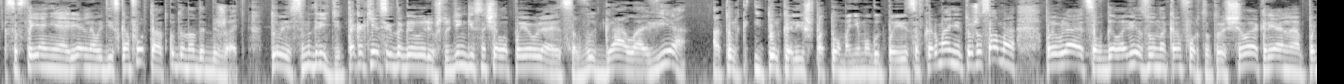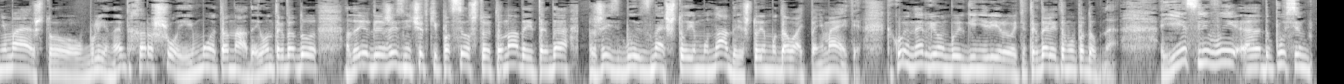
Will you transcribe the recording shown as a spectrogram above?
состояние реального дискомфорта, откуда надо бежать. То есть, смотрите, так как я всегда говорю, что деньги сначала появляются в голове, а только и только лишь потом они могут появиться в кармане, то же самое появляется в голове зона комфорта. То есть человек реально понимает, что, блин, это хорошо, и ему это надо. И он тогда дает для жизни четкий посыл, что это надо, и тогда жизнь будет знать, что ему надо и что ему давать, понимаете? Какую энергию он будет генерировать и так далее и тому подобное. Если вы, э, допустим,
